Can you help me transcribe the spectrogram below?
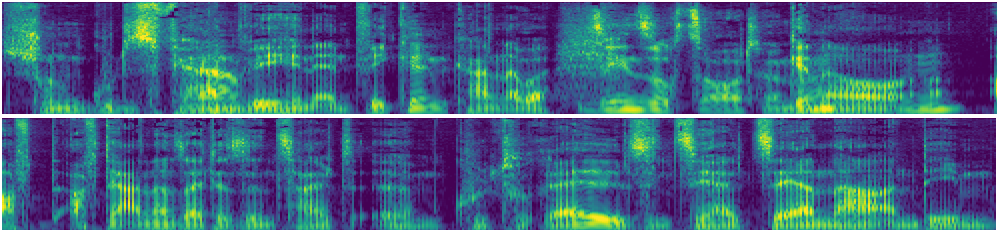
schon ein gutes Fernweh ja. hin entwickeln kann. Aber Sehnsuchtsorte. Ne? Genau. Mhm. Auf, auf der anderen Seite sind es halt ähm, kulturell sind sie halt sehr nah an dem,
